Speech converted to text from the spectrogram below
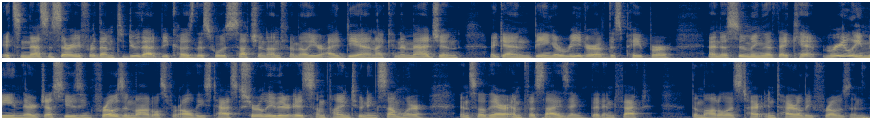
it's necessary for them to do that because this was such an unfamiliar idea. And I can imagine, again, being a reader of this paper and assuming that they can't really mean they're just using frozen models for all these tasks. Surely there is some fine tuning somewhere. And so they are emphasizing that, in fact, the model is entirely frozen.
